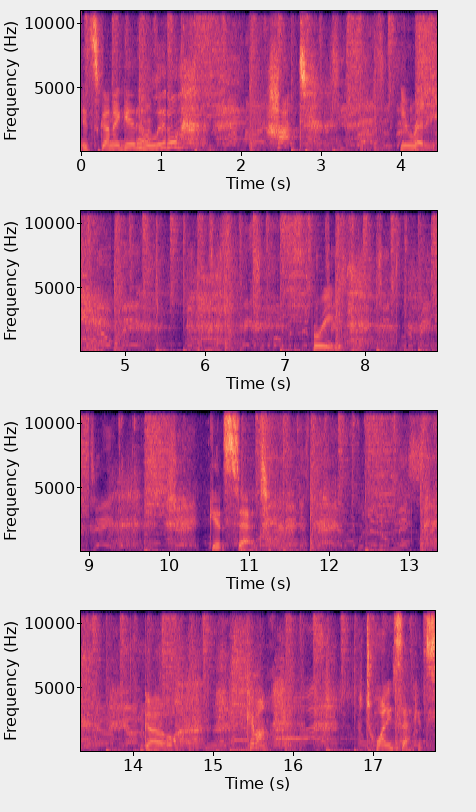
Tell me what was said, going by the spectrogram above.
It's gonna get a little hot. You're ready. Breathe. Get set. Go. Come on. 20 seconds.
